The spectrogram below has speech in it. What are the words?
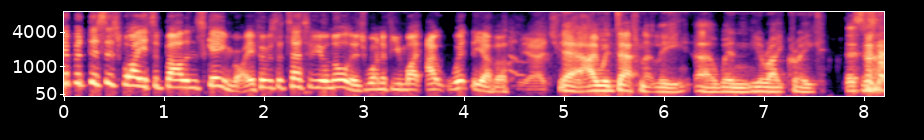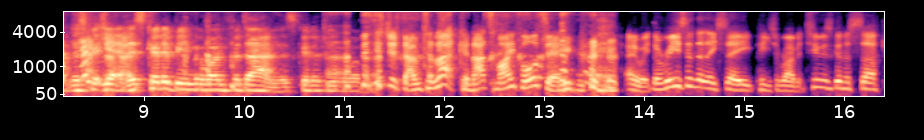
Yeah, but this is why it's a balanced game, right? If it was a test of your knowledge, one of you might outwit the other. Yeah, true. Yeah, I would definitely uh, win. You're right, Craig. This is this could, yeah. This could have been the one for Dan. This could have been the one. This is just down to luck, and that's my forte. Anyway, the reason that they say Peter Rabbit 2 is going to suck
